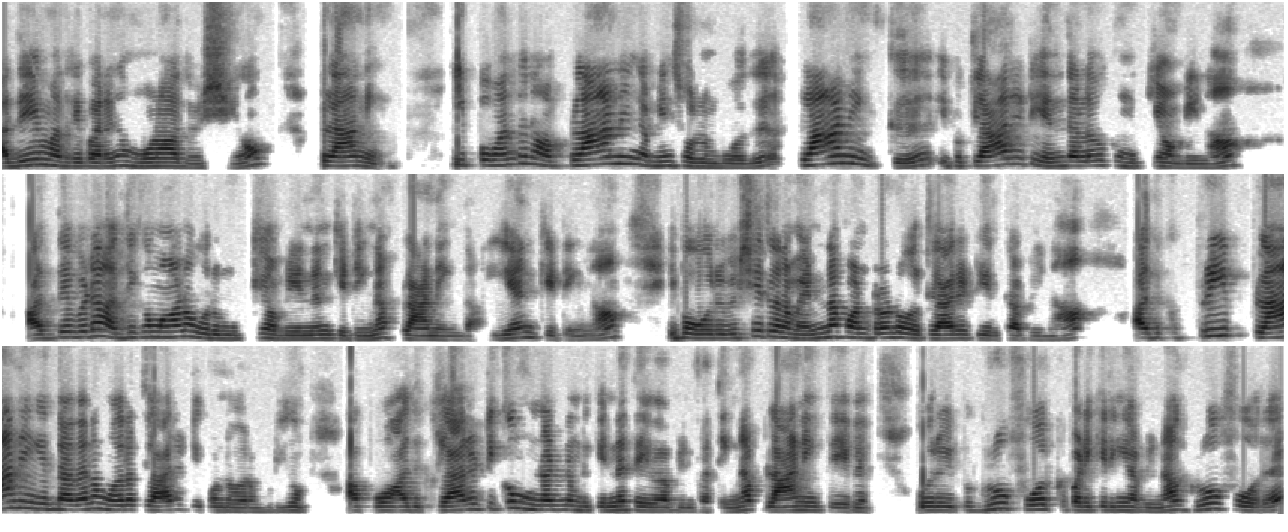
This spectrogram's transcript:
அதே மாதிரி பாருங்க மூணாவது விஷயம் பிளானிங் இப்போ வந்து நான் பிளானிங் அப்படின்னு சொல்லும்போது பிளானிங்க்கு இப்போ கிளாரிட்டி எந்த அளவுக்கு முக்கியம் அப்படின்னா அதை விட அதிகமான ஒரு முக்கியம் அப்படி என்னன்னு கேட்டீங்கன்னா பிளானிங் தான். ஏன்னு கேட்டீங்கன்னா இப்போ ஒரு விஷயத்துல நம்ம என்ன பண்றோம்னு ஒரு கிளாரிட்டி இருக்கு அப்படின்னா அதுக்கு ப்ரீ பிளானிங் இருந்தால் தானே முதல்ல கிளாரிட்டி கொண்டு வர முடியும். அப்போ அது கிளாரிட்டிக்கும் முன்னாடி நம்மளுக்கு என்ன தேவை அப்படின்னு பார்த்தீங்கன்னா பிளானிங் தேவை. ஒரு இப்போ குரூப் ஃபோர்க்கு படிக்கிறீங்க அப்படின்னா குரூப் ஃபோரை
